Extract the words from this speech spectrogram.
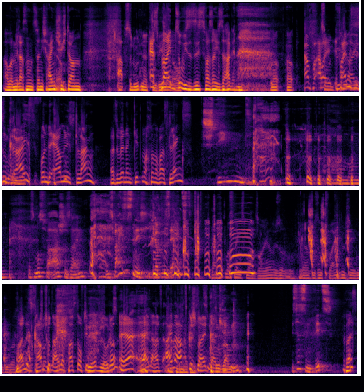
Aber wir lassen uns da nicht einschüchtern. Absolut nicht. Es bleibt so, wie es ist, was soll ich sagen. Ja, ja. Aber, aber So, vor allem ist es ein Kreis und der Ärmel ist lang. Also wenn dann geht, macht man noch was längs. Stimmt. Oh Mann, das muss Verarsche sein. Ich weiß es nicht. Ich glaube, das ist ernst. Vielleicht es längst machen sollen, ja, wie so ein, ja, wie so ein Tribal irgendwie. Mann, es kam schon einer fast auf den Level, oder? Ja, Einer hat einer hat's geschnallt langsam. Ist das ein Witz? Was?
